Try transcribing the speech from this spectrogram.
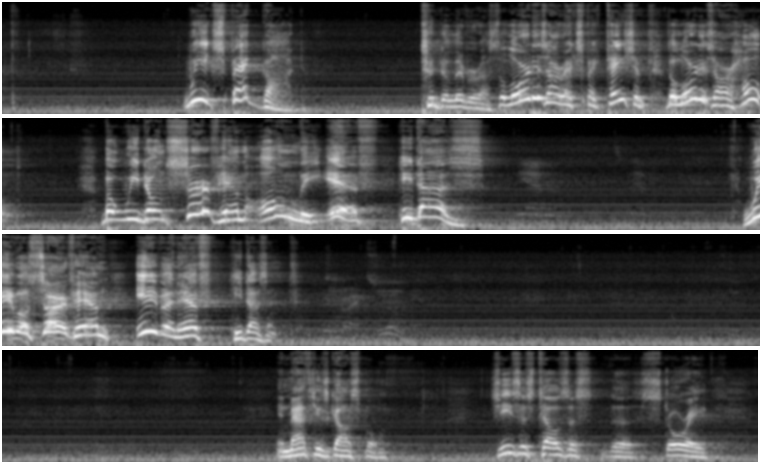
We expect God to deliver us. The Lord is our expectation, the Lord is our hope. But we don't serve Him only if He does. We will serve Him even if He doesn't. In Matthew's gospel, Jesus tells us the story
